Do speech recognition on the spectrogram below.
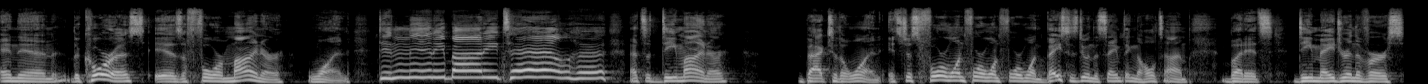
And then the chorus is a four minor one. Didn't anybody tell her? That's a D minor back to the one. It's just four one four one four one. Bass is doing the same thing the whole time, but it's D major in the verse,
